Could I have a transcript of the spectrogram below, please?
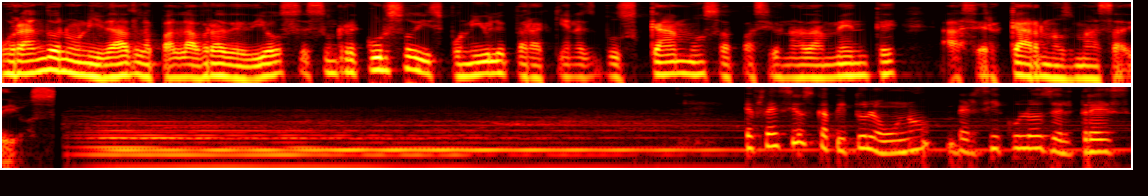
Orando en unidad la palabra de Dios es un recurso disponible para quienes buscamos apasionadamente acercarnos más a Dios. Efesios capítulo 1 versículos del 3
